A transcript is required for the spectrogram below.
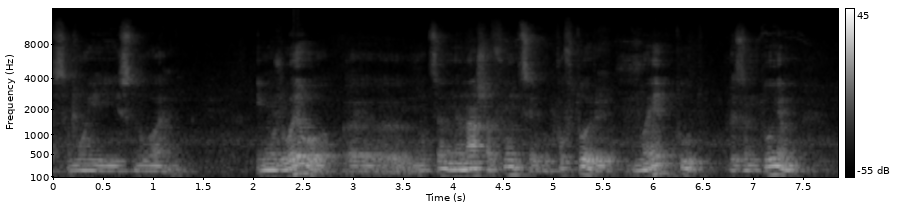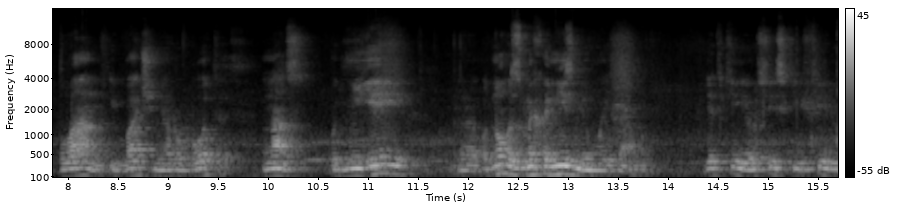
самої її існування. І, можливо, е, ну, це не наша функція, бо повторюю, ми тут презентуємо план і бачення роботи нас однієї, е, одного з механізмів Майдану. Є такий російський фільм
